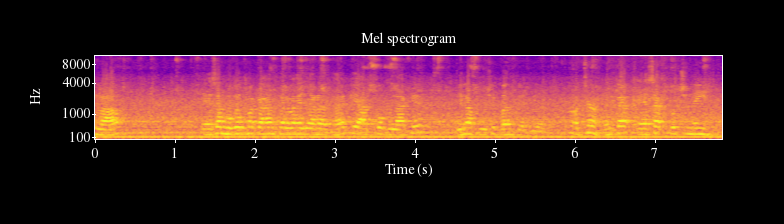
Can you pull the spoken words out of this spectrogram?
खिलाफ ऐसा मुकदमा कायम करवाया जा रहा था कि आपको बुला के बिना पूछे बंद कर दिया अच्छा। उनका ऐसा कुछ नहीं है।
